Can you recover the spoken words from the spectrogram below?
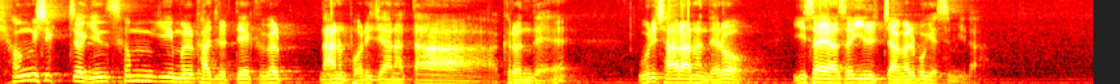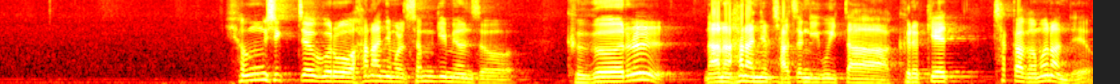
형식적인 섬김을 가질 때 그걸 나는 버리지 않았다. 그런데 우리 잘 아는 대로 이사야서 1장을 보겠습니다. 형식적으로 하나님을 섬기면서 그거를 나는 하나님 잘 섬기고 있다. 그렇게 착각하면 안 돼요.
